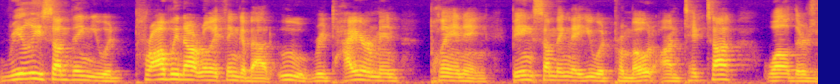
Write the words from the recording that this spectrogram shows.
really, something you would probably not really think about. Ooh, retirement planning being something that you would promote on TikTok. Well, there's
